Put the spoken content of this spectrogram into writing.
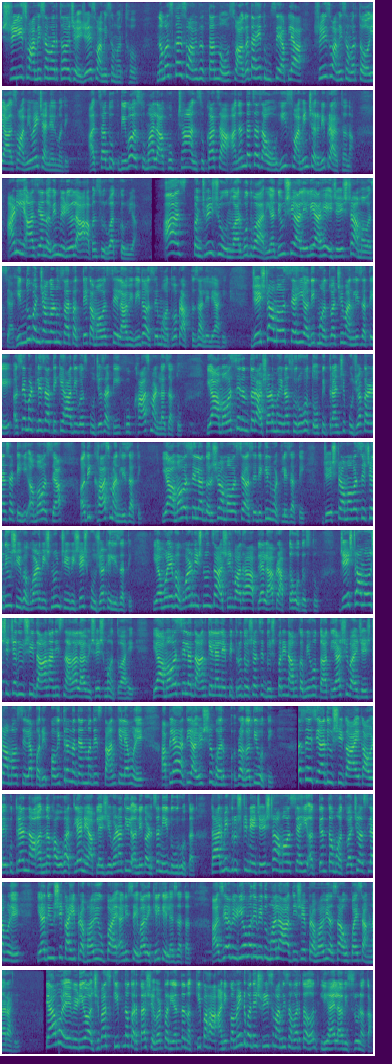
श्री स्वामी समर्थ जय जय स्वामी समर्थ. नमस्कार स्वामी भक्तांनो स्वागत आहे तुमचे आपल्या श्री स्वामी समर्थ या स्वामीमय चॅनेलमध्ये. आजचा दु दिवस तुम्हाला खूप छान सुखाचा आनंदाचा जाओ ही स्वामींचरणी प्रार्थना. आणि आज या नवीन व्हिडिओला आपण सुरुवात करूया. आज पंचवीस जून वार बुधवार या दिवशी आलेली आहे ज्येष्ठ अमावस्या. हिंदू पंचांगानुसार प्रत्येक अमावस्येला विविध असे महत्त्व प्राप्त झालेले आहे. ज्येष्ठ अमावस्या ही अधिक महत्त्वाची मानली जाते असे म्हटले जाते की हा दिवस पूजेसाठी खूप खास मानला जातो. या अमावस्येनंतर आषाढ महिना सुरू होतो पित्रांची पूजा करण्यासाठी ही अमावस्या अधिक खास मानली जाते. या अमावस्येला दर्श अमावस्या असे देखील म्हटले जाते. ज्येष्ठ अमावस्येच्या दिवशी भगवान विष्णूंची विशेष पूजा केली जाते. यामुळे भगवान विष्णूंचा आशीर्वाद हा आपल्याला प्राप्त होत असतो. ज्येष्ठ अमावस्येच्या दिवशी दान आणि स्नानाला विशेष महत्त्व आहे. या अमावस्येला दान केल्याने पितृदोषाचे दुष्परिणाम कमी होतात. याशिवाय ज्येष्ठ अमावस्येला परि पवित्र नद्यांमध्ये स्नान केल्यामुळे आपल्या हाती आयुष्यभर प्रगती होते. तसेच या दिवशी गाय कावळे कुत्र्यांना अन्न खाऊ घातल्याने आपल्या जीवनातील अनेक अडचणी दूर होतात. धार्मिक दृष्टीने ज्येष्ठ अमावस्या ही अत्यंत महत्त्वाची असल्यामुळे या दिवशी काही प्रभावी उपाय आणि सेवा देखील केल्या जातात. आज या व्हिडिओमध्ये मी तुम्हाला अतिशय प्रभावी असा उपाय सांगणार आहे. त्यामुळे व्हिडिओ अजिबात स्किप न करता शेवटपर्यंत नक्की पहा आणि कमेंटमध्ये श्री स्वामी समर्थ लिहायला विसरू नका.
